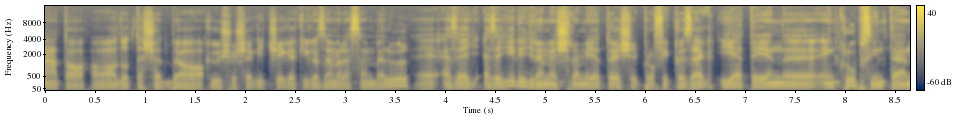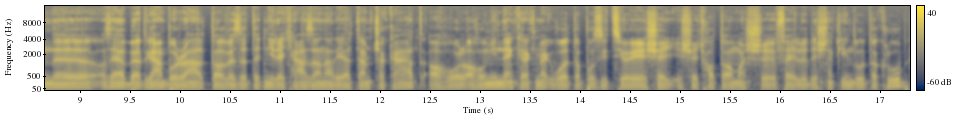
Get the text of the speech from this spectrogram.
át a, a adott esetben a külső segítségek igaz MLS-en belül. Ez egy, ez egy irigyremesre méltó és egy profi közeg. Ilyet én, én klub szinten az Albert Gábor által vezetett Nyíregyházánál éltem csak át, ahol, ahol mindenkinek megvolt a pozíciója, és egy, és egy hatalmas fejlődésnek indult a klub.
